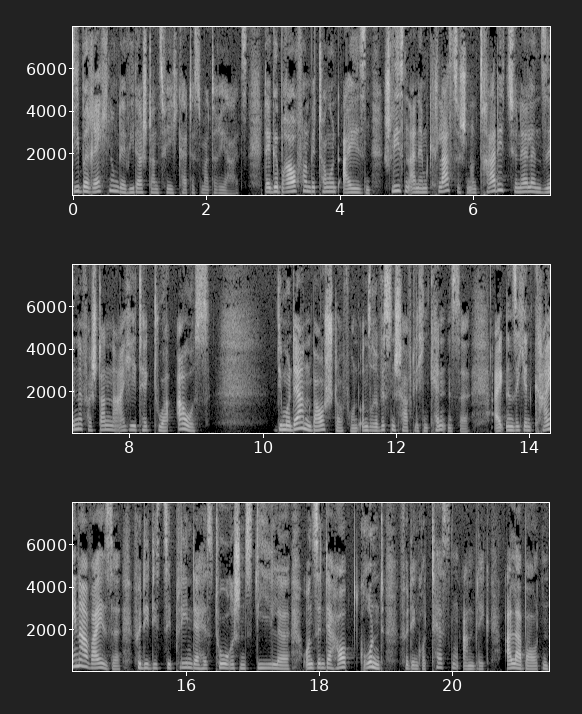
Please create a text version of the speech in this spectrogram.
Die Berechnung der Widerstandsfähigkeit des Materials, der Gebrauch von Beton und Eisen schließen eine im klassischen und traditionellen Sinne verstandene Architektur aus. Die modernen Baustoffe und unsere wissenschaftlichen Kenntnisse eignen sich in keiner Weise für die Disziplin der historischen Stile und sind der Hauptgrund für den grotesken Anblick aller Bauten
